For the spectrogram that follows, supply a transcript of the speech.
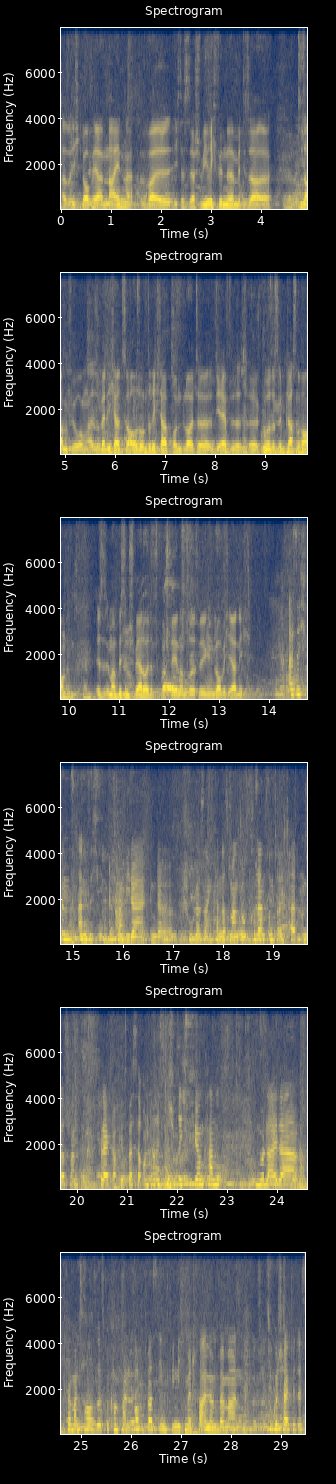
Also ich glaube eher nein, weil ich das sehr schwierig finde mit dieser äh, Zusammenführung. Also wenn ich halt zu Hause Unterricht habe und Leute die Hälfte des äh, Kurses im Klassenraum, ist es immer ein bisschen schwer, Leute zu verstehen und so. Deswegen glaube ich eher nicht. Also ich finde es an sich gut, dass man wieder in der Schule sein kann, dass man so Präsenzunterricht hat und dass man vielleicht auch jetzt besser Unterrichtsgespräche führen kann. Nur leider, wenn man zu Hause ist, bekommt man oft was irgendwie nicht mit, vor allem wenn man zugeschaltet ist.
